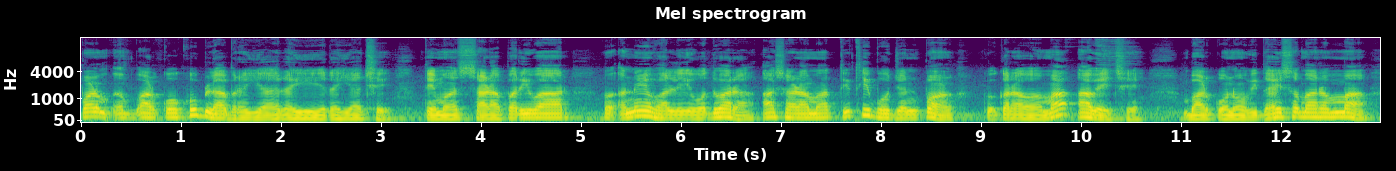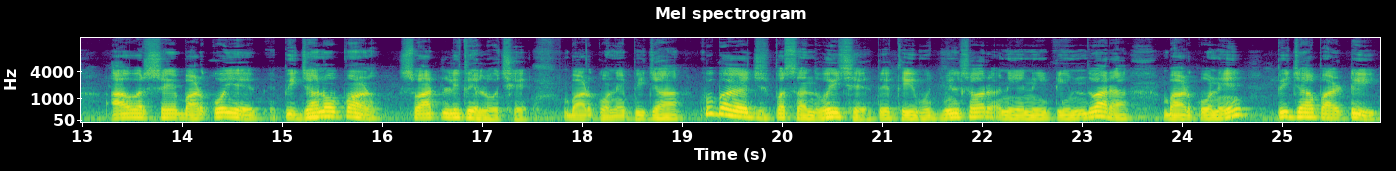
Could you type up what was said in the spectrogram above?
પણ બાળકો ખૂબ લાભ રહ્યા, રહી, રહ્યા છે. તેમજ શાળા પરિવાર અને વાલીઓ દ્વારા આ શાળામાં તિથિ ભોજન પણ કરાવવામાં આવે છે. બાળકોનો વિદાય સમારંભમાં આ વર્ષે બાળકોએ પીઝાનો પણ સ્વાદ લીધેલો છે. બાળકોને પીઝા ખૂબ જ પસંદ હોય છે. તેથી મુજમિલ સર અને એની ટીમ દ્વારા બાળકોને પીઝા પાર્ટી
